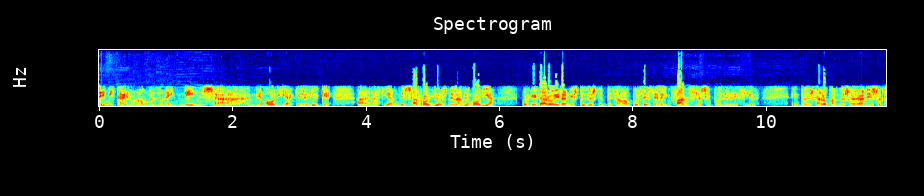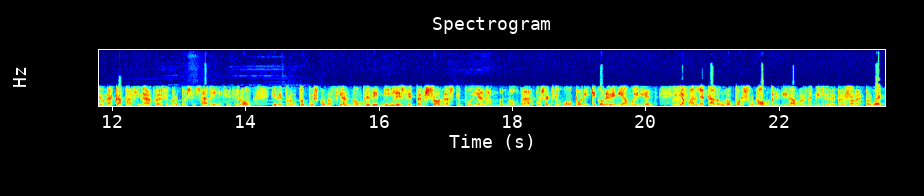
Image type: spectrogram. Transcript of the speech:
Séneca era un hombre de una inmensa memoria, quiero decir que hacían desarrollos de la memoria, porque claro, eran estudios que empezaban pues desde la infancia, se puede decir. Entonces, claro, cuando se vean esto, tiene una capacidad, por ejemplo, pues se sabe de Cicerón, que de pronto pues conocía el nombre de miles de personas que podían nombrar, cosa que como político le venía muy bien, llamarle a cada uno por su nombre, digamos, de miles de personas. Pues bueno,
